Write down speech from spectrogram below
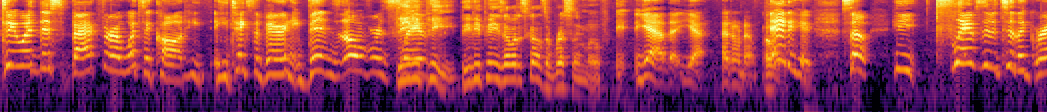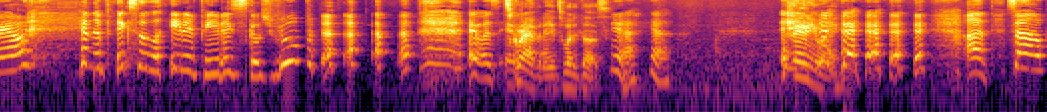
doing this back throw, what's it called? He he takes the bear and he bends over and slams. DDP. DDP is that what it's called? It's a wrestling move. Yeah, that yeah, I don't know. Oh. Anywho, so he slams it into the ground, and the pixelated penis just goes whoop. it was It's gravity. It's what it does. Yeah, yeah. Anyway, Um, so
